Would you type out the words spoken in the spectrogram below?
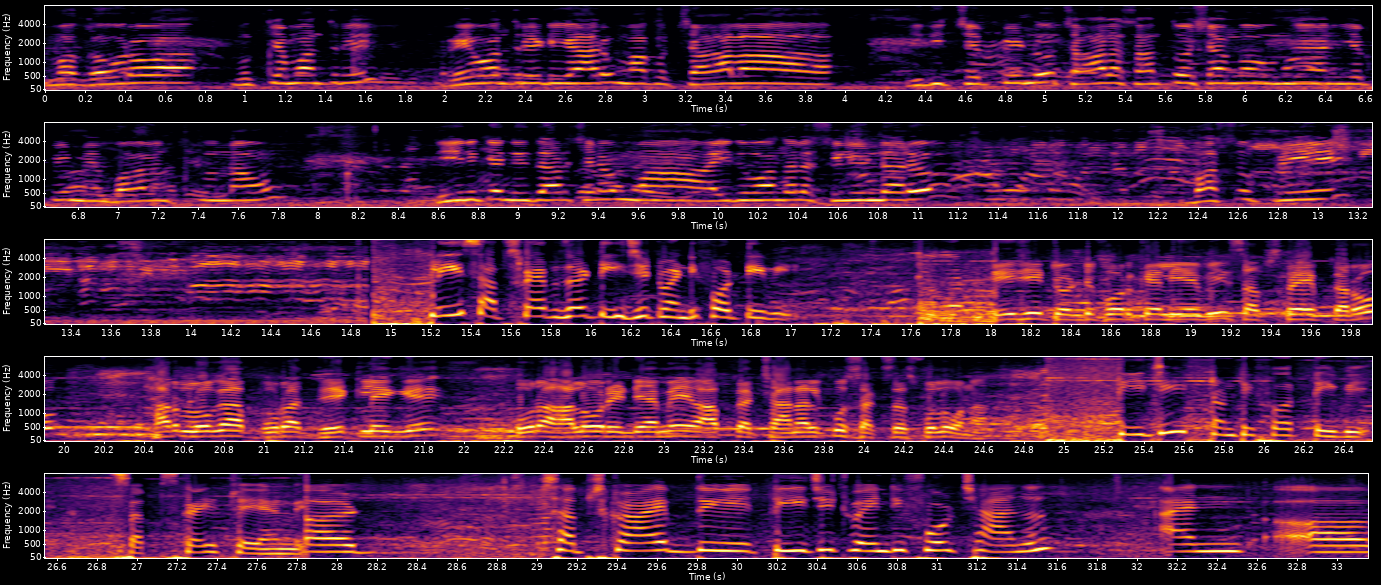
మా గౌరవ ముఖ్యమంత్రి రేవంత్ రెడ్డి గారు మాకు చాలా ఇది చెప్పిండు. చాలా సంతోషంగా ఉంది అని చెప్పి మేము భావిస్తున్నాము. దీనికే నిదర్శనం మా ఐదు వందల cylinder. Bus free. please subscribe the T G twenty four T V T G twenty four के लिए भी सब्सक्राइब करो हर लोग आप पूरा देख लेंगे पूरा ऑल ओवर इंडिया में आपका चैनल को सक्सेसफुल होना T G twenty four TV subscribe చేయండి uh, subscribe the TG24 channel and uh,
